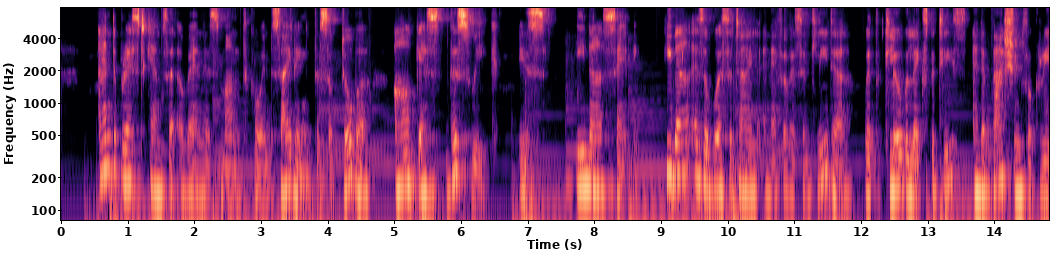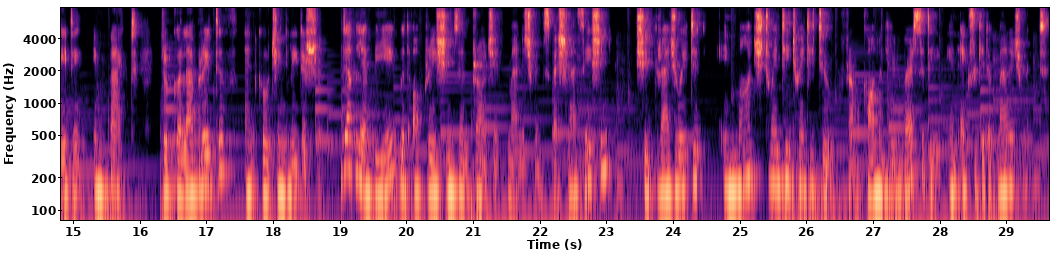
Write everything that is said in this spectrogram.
and the Breast Cancer Awareness Month coinciding this October, our guest this week is Heena Saini. Heena is a versatile and effervescent leader with global expertise and a passion for creating impact through collaborative and coaching leadership. Double MBA with Operations and Project Management specialization, she graduated in March 2022 from Cornell University in Executive Management.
